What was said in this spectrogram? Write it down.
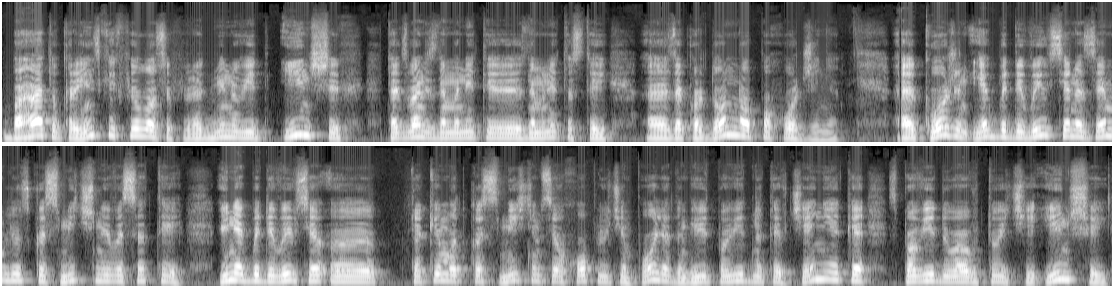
багато українських філософів, на відміну від інших так званих знаменитостей е, закордонного походження, е, кожен якби дивився на землю з космічної висоти. Він якби дивився е, таким от космічним всеохоплюючим поглядом, і відповідно те вчення, яке сповідував той чи інший,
